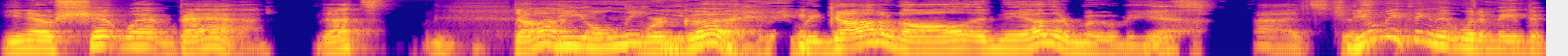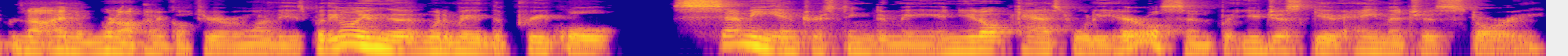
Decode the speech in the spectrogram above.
you know, shit went bad. That's done. The only- We're good. we got it all in the other movies. Yeah. Uh, it's just the only thing that would have made the no, I know we're not going to go through every one of these, but the only thing that would have made the prequel semi interesting to me, and you don't cast Woody Harrelson, but you just give Haymitch's story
